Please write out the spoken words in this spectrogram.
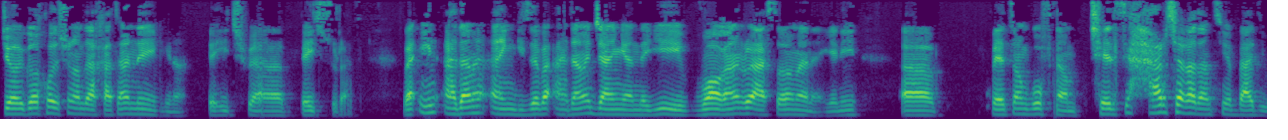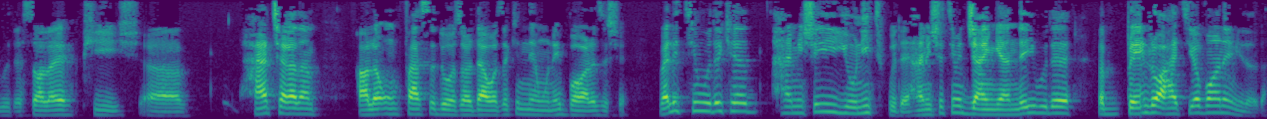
جایگاه خودشون هم در خطر نمی‌بینن به هیچ به هیچ صورت. و این عدم انگیزه و عدم جنگندگی واقعا رو اعصاب منه. یعنی بهتون گفتم چلسی هر چقدر تیم بدی بوده سالهای پیش هر چقدر حالا اون فصل 2012 که نمونه بارزشه. ولی تیم بوده که همیشه یونیت بوده همیشه تیم جنگنده ای بوده و به این راحتی ها وا نمی‌دادن.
